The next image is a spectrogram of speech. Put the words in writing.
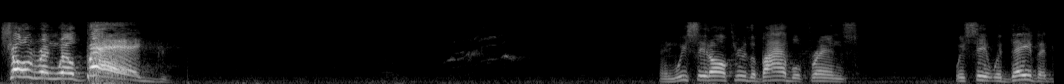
children will beg. And we see it all through the Bible, friends. We see it with David.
